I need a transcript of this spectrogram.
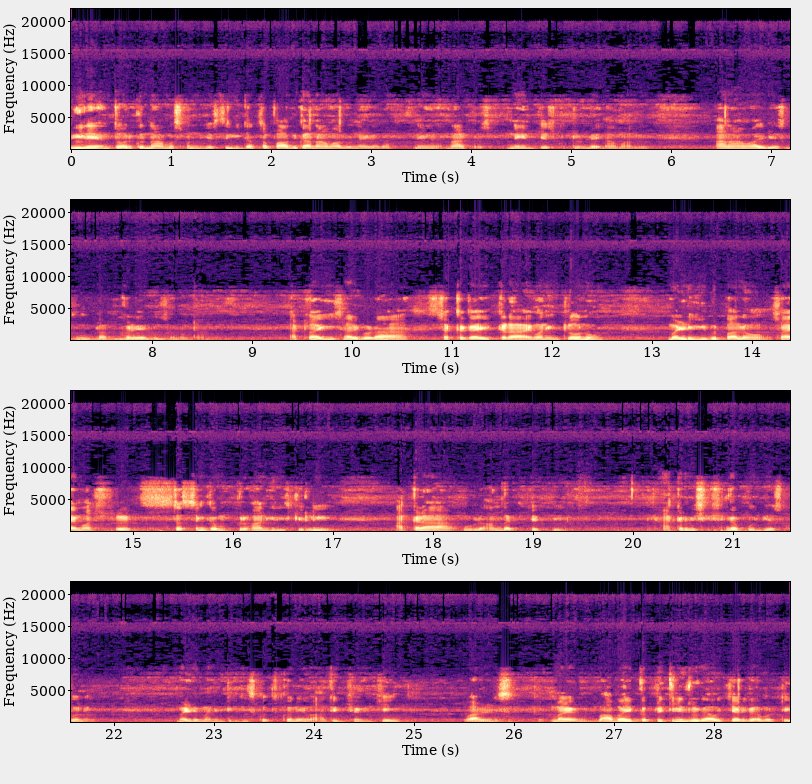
వీలైనంత వరకు నామస్మరణ చేస్తూ ఈ దత్త పాదుకా నామాలు ఉన్నాయి కదా నేను నాకు నేను చేసుకుంటుండే నామాలు ఆ నామాలు చేసుకుంటూ అక్కడే కూర్చుంటాను. అట్లా ఈసారి కూడా చక్కగా ఇక్కడ మన ఇంట్లోనూ మళ్ళీ ఈపుపాలెం సాయి మాస్టర్ సత్సంగం గృహానికి తీసుకెళ్ళి అక్కడ ఊళ్ళో అందరికి చెప్పి అక్కడ విశేషంగా పూజ చేసుకొని మళ్ళీ మన ఇంటికి తీసుకొచ్చుకొని ఆతిథ్యం ఇచ్చి వాళ్ళని మరి బాబా యొక్క ప్రతినిధులుగా వచ్చారు కాబట్టి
